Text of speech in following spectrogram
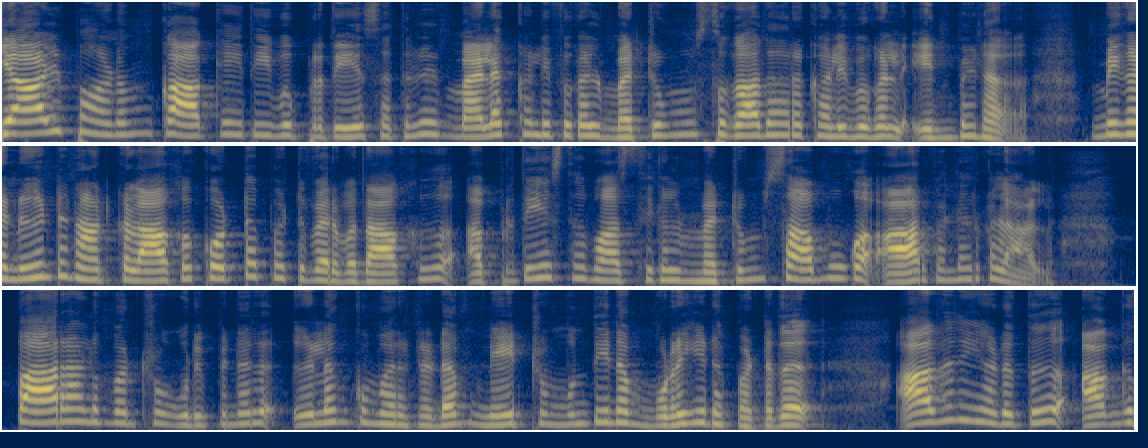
யாழ்ப்பாணம் காக்கைதீவு பிரதேசத்தில் மலக்கழிவுகள் மற்றும் சுகாதார கழிவுகள் என்பன மிக நீண்ட நாட்களாக கொட்டப்பட்டு வருவதாக அப்பிரதேசவாசிகள் மற்றும் சமூக ஆர்வலர்களால் பாராளுமன்ற உறுப்பினர் இளங்குமரனிடம் நேற்று முன்தினம் முறையிடப்பட்டது. அதனையடுத்து அங்கு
